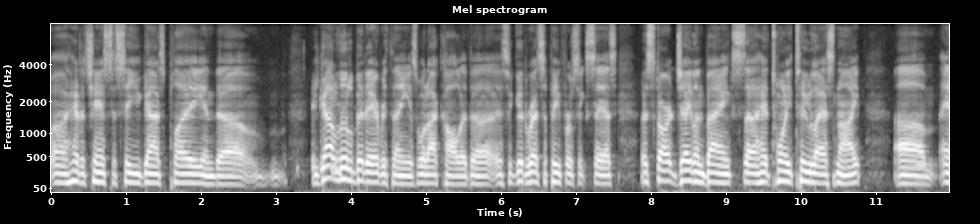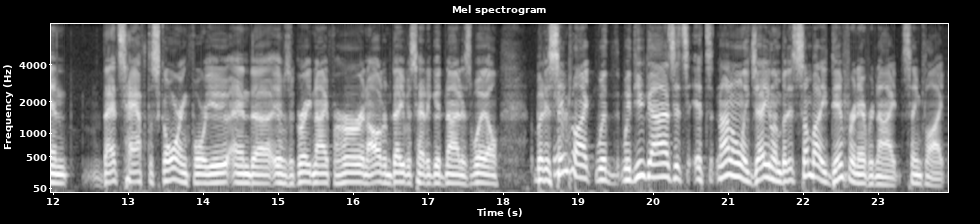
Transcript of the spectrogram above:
uh, had a chance to see you guys play, and uh, you got a little bit of everything, is what I call it. Uh, it's a good recipe for success. Let's start. Jalen Banks uh, had 22 last night, um, and that's half the scoring for you. And uh, it was a great night for her. And Autumn Davis had a good night as well. But it yeah. seems like with with you guys, it's it's not only Jalen, but it's somebody different every night. It seems like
